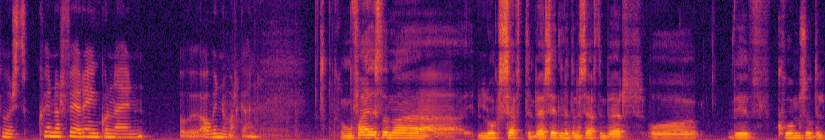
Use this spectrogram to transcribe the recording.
þú veist, hvenar fer eiginkonaðin á vinnumarkaðin? Hún fæðist þarna lók september, setnilegtunni september og við komum svo til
